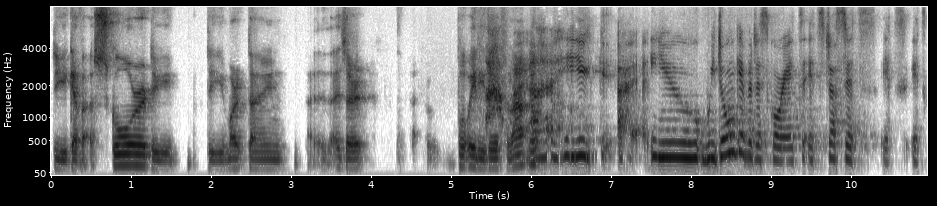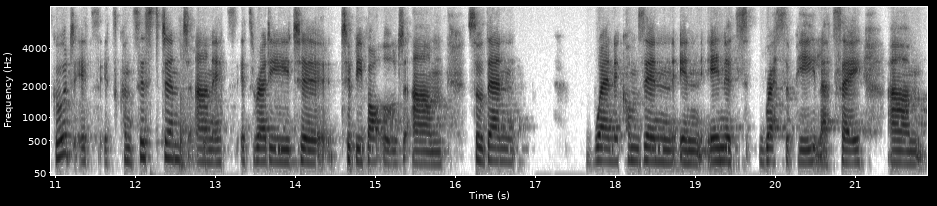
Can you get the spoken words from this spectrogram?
do you give it a score? Do you do you mark down uh, is there what way do you do it for that? Uh, you, uh, you, we don't give it a score. It's, it's just, it's, it's, it's good. It's, it's consistent, and it's, it's ready to, to be bottled. Um, so then, when it comes in, in, in its recipe, let's say, um,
